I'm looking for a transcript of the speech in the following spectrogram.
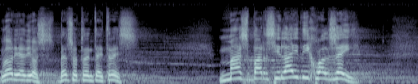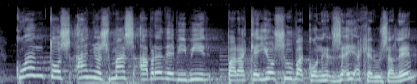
Gloria a Dios, verso 33. Mas Barzilai dijo al rey, ¿cuántos años más habré de vivir para que yo suba con el rey a Jerusalén?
